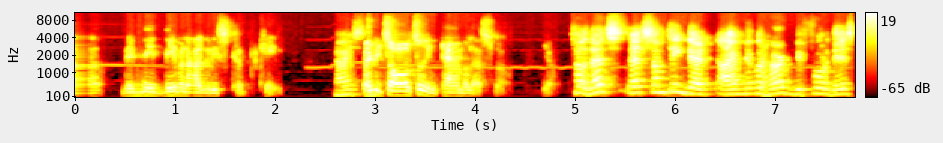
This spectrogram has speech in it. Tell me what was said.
uh, the devanagari script came Nice. and it's also in tamil as well Yeah. So that's that's something that I've never heard before this,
